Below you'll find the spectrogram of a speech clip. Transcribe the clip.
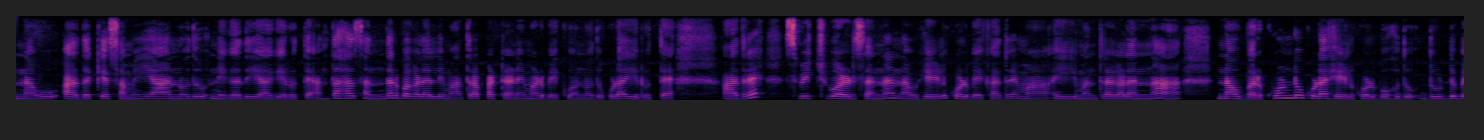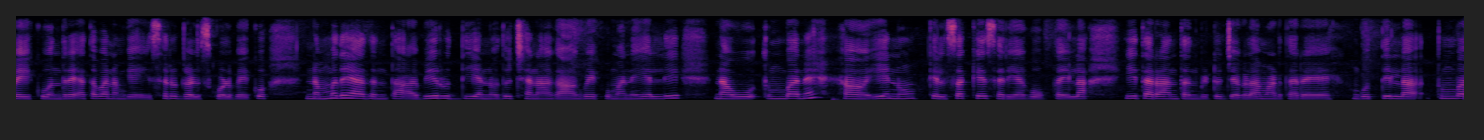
ನಾವು ಅದಕ್ಕೆ ಸಮಯ ಅನ್ನೋದು ನಿಗದಿಯಾಗಿರುತ್ತೆ. ಅಂತಹ ಸಂದರ್ಭಗಳಲ್ಲಿ ಮಾತ್ರ ಪಠಣೆ ಮಾಡಬೇಕು ಅನ್ನೋದು ಕೂಡ ಇರುತ್ತೆ. ಆದರೆ ಸ್ವಿಚ್ ವರ್ಡ್ಸನ್ನು ನಾವು ಹೇಳ್ಕೊಳ್ಬೇಕಾದ್ರೆ ಮಾ, ಈ ಮಂತ್ರಗಳನ್ನು ನಾವು ಬರ್ಕೊಂಡು ಕೂಡ ಹೇಳ್ಕೊಳ್ಬಹುದು. ದುಡ್ಡು ಬೇಕು ಅಂದರೆ ಅಥವಾ ನಮಗೆ ಹೆಸರು ಗಳಿಸ್ಕೊಳ್ಬೇಕು. ನಮ್ಮದೇ ಆದಂಥ ಅಭಿವೃದ್ಧಿ ಅನ್ನೋದು ಚೆನ್ನಾಗಿ ಆಗಬೇಕು. ಮನೆಯಲ್ಲಿ ನಾವು ತುಂಬಾ ಏನು ಕೆಲಸಕ್ಕೆ ಸರಿಯಾಗಿ ಹೋಗ್ತಾ ಇಲ್ಲ. ಈ ಥರ ಅಂತಂದ್ಬಿಟ್ಟು ಜಗಳ ಮಾಡ್ತಾರೆ. ಗೊತ್ತಿಲ್ಲ. ತುಂಬಾ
